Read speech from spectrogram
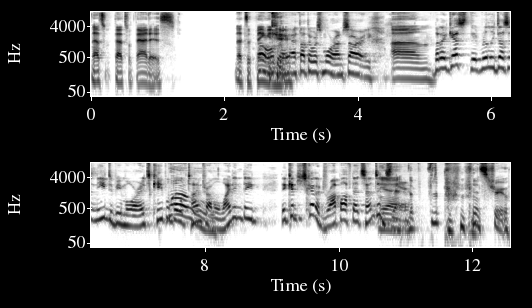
That's that's what that is. That's a thing. Oh, okay. I thought there was more. I'm sorry, Um, but I guess it really doesn't need to be more. It's capable of time travel. Why didn't they? They could just kind of drop off that sentence yeah, there. the, the, that's true.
